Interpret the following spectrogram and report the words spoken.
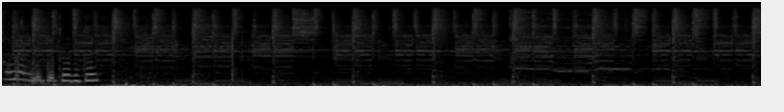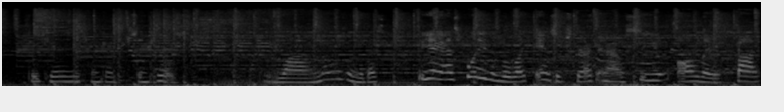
I landed did pretty good. Three carries, one captures, ten kills. Wow, wasn't the best. But yeah, guys, please leave a like and subscribe, and I will see you all later. Bye.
